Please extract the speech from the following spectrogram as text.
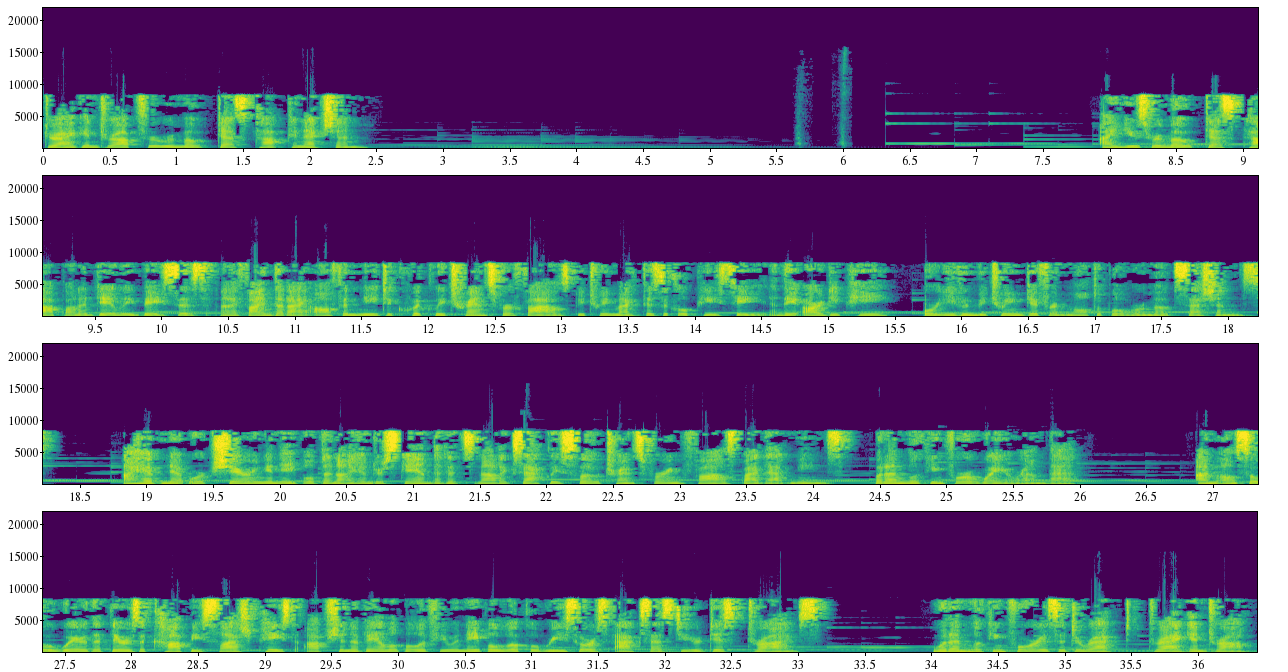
Drag and drop through remote desktop connection. I use remote desktop on a daily basis and I find that I often need to quickly transfer files between my physical PC and the RDP, or even between different multiple remote sessions. I have network sharing enabled and I understand that it's not exactly slow transferring files by that means, but I'm looking for a way around that. I'm also aware that there is a copy slash paste option available if you enable local resource access to your disk drives. What I'm looking for is a direct, drag and drop.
